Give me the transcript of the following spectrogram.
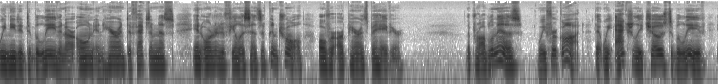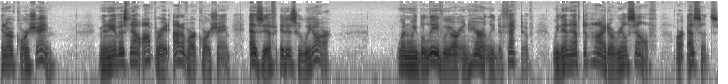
we needed to believe in our own inherent defectiveness in order to feel a sense of control over our parents' behavior. The problem is, we forgot that we actually chose to believe in our core shame. Many of us now operate out of our core shame as if it is who we are. When we believe we are inherently defective, we then have to hide our real self, our essence,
